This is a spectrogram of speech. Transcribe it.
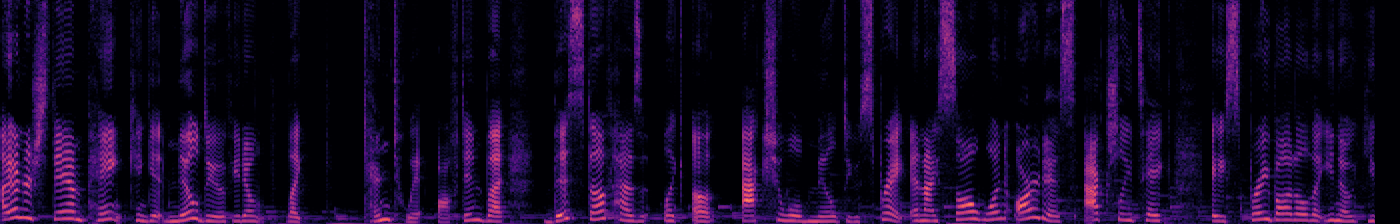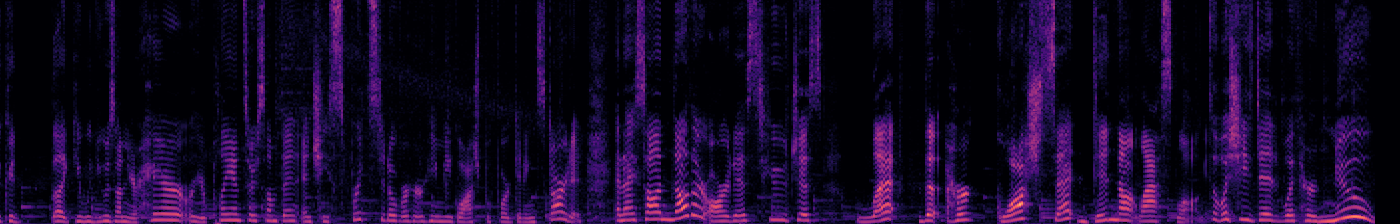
I understand paint can get mildew if you don't, like, tend to it often, but this stuff has, like, a actual mildew spray. And I saw one artist actually take a spray bottle that, you know, you could like you would use on your hair or your plants or something and she spritzed it over her himi gouache before getting started. And i saw another artist who just let the her gouache set did not last long. So what she did with her new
